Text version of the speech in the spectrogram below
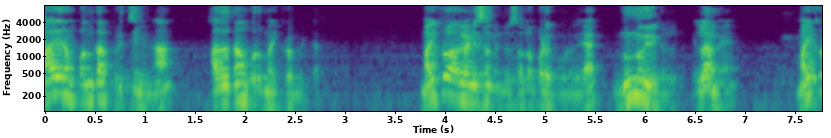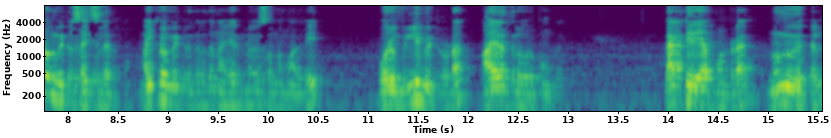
ஆயிரம் பங்கா பிரிச்சிங்கன்னா அதுதான் ஒரு மைக்ரோமீட்டர் மைக்ரோ ஆர்கானிசம் என்று சொல்லப்படக்கூடிய நுண்ணுயிர்கள் எல்லாமே மைக்ரோமீட்டர் சைஸ்ல இருக்கும். மைக்ரோமீட்டருங்கிறது நான் ஏற்கனவே சொன்ன மாதிரி ஒரு மில்லிமீட்டரோட ஆயிரத்துல ஒரு பங்கு. பாக்டீரியா போன்ற நுண்ணுயிர்கள்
